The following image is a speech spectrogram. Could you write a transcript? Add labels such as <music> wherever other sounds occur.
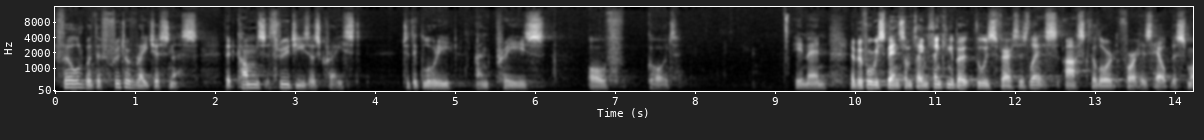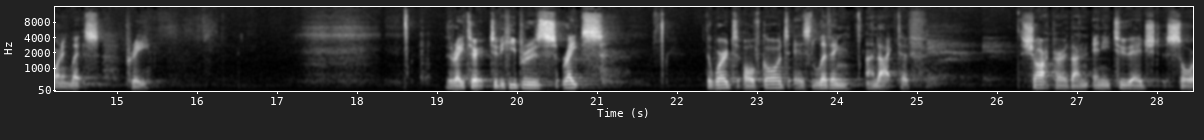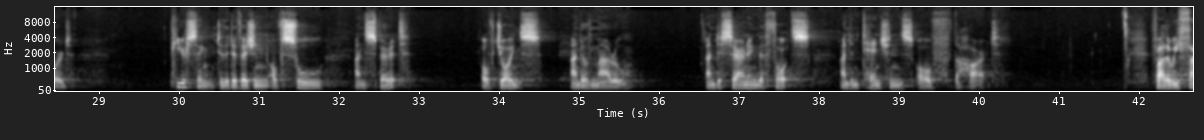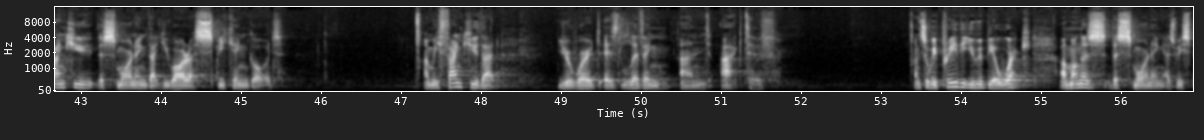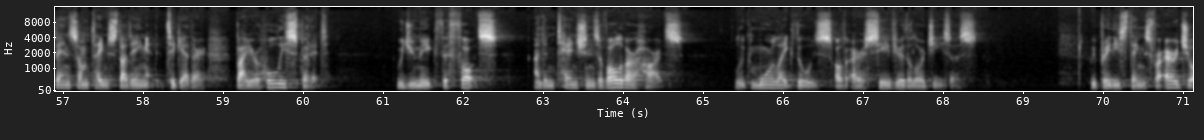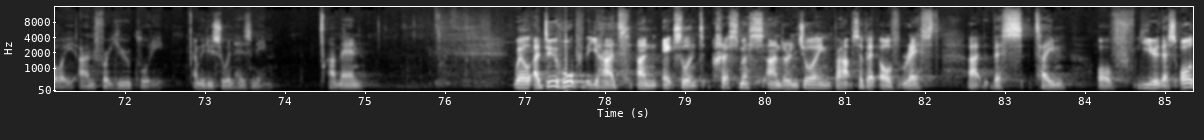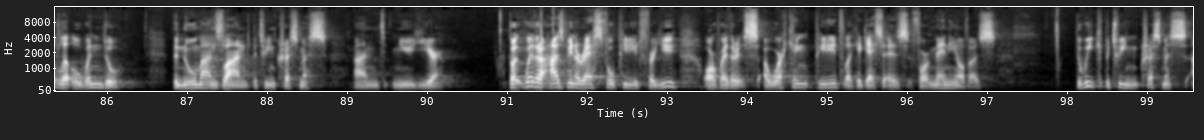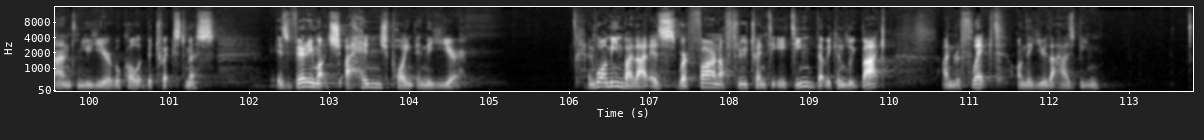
filled with the fruit of righteousness that comes through Jesus Christ to the glory and praise of God. Amen. Now, before we spend some time thinking about those verses, let's ask the Lord for his help this morning. Let's pray. The writer to the Hebrews writes The word of God is living and active, sharper than any two edged sword piercing to the division of soul and spirit, of joints and of marrow, and discerning the thoughts and intentions of the heart. Father, we thank you this morning that you are a speaking God. And we thank you that your word is living and active. And so we pray that you would be at work among us this morning as we spend some time studying together by your Holy Spirit, would you make the thoughts and intentions of all of our hearts look more like those of our Savior, the Lord Jesus? We pray these things for our joy and for your glory, and we do so in his name. Amen. Well, I do hope that you had an excellent Christmas and are enjoying perhaps a bit of rest at this time of year, this odd little window, the no man's land between Christmas and New Year. But whether it has been a restful period for you or whether it's a working period, like I guess it is for many of us, the week between Christmas and New Year, we'll call it Betwixtmas, is very much a hinge point in the year. And what I mean by that is we're far enough through 2018 that we can look back and reflect on the year that has been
